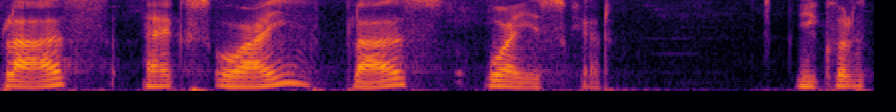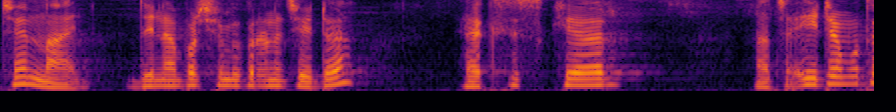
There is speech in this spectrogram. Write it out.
plus x y plus y square equal হচ্ছে নাইন দুই নম্বর সমীকরণ হচ্ছে এটা এক্স স্কোয়ার আচ্ছা এইটার মতো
